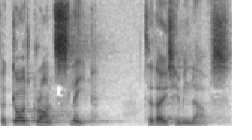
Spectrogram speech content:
For God grants sleep to those whom he loves.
